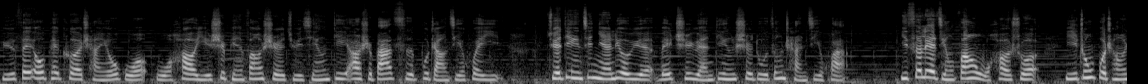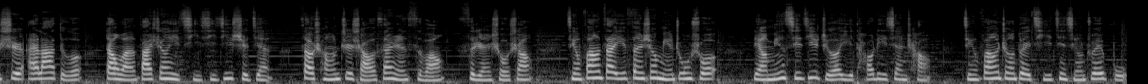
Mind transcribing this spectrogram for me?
与非欧佩克产油国五号以视频方式举行第二十八次部长级会议，决定今年六月维持原定适度增产计划。以色列警方五号说。以中部城市埃拉德当晚发生一起袭击事件，造成至少三人死亡、四人受伤。警方在一份声明中说，两名袭击者已逃离现场，警方正对其进行追捕，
